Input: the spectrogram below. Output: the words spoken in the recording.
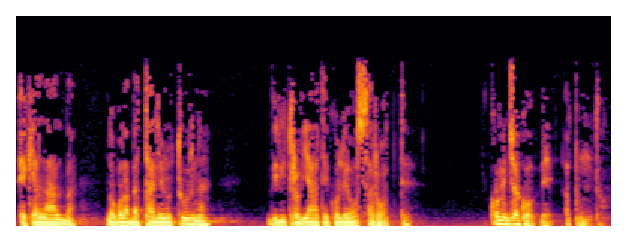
e che all'alba dopo la battaglia notturna, vi ritroviate con le ossa rotte, come Giacobbe, appunto.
